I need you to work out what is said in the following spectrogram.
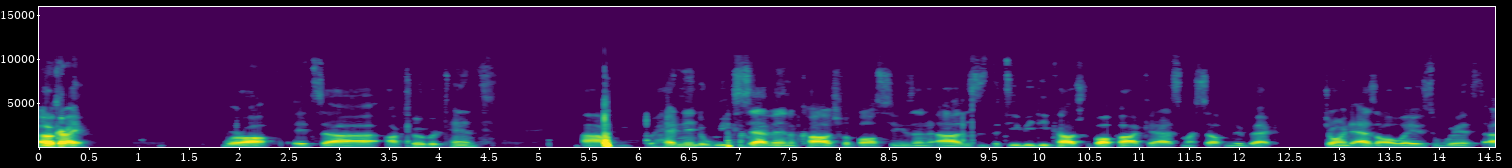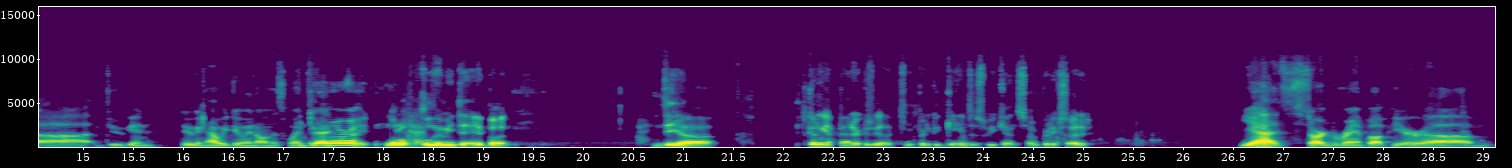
Okay. We're off. It's uh, October 10th. Uh, we're heading into week seven of college football season. Uh, this is the TBD College Football Podcast. Myself, Newbeck, joined as always with uh, Dugan. Dugan, how we doing on this Wednesday? Doing all right. A little gloomy day, but the uh, it's gonna get better because we had like, some pretty good games this weekend, so I'm pretty excited. Yeah, it's starting to ramp up here. Um,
